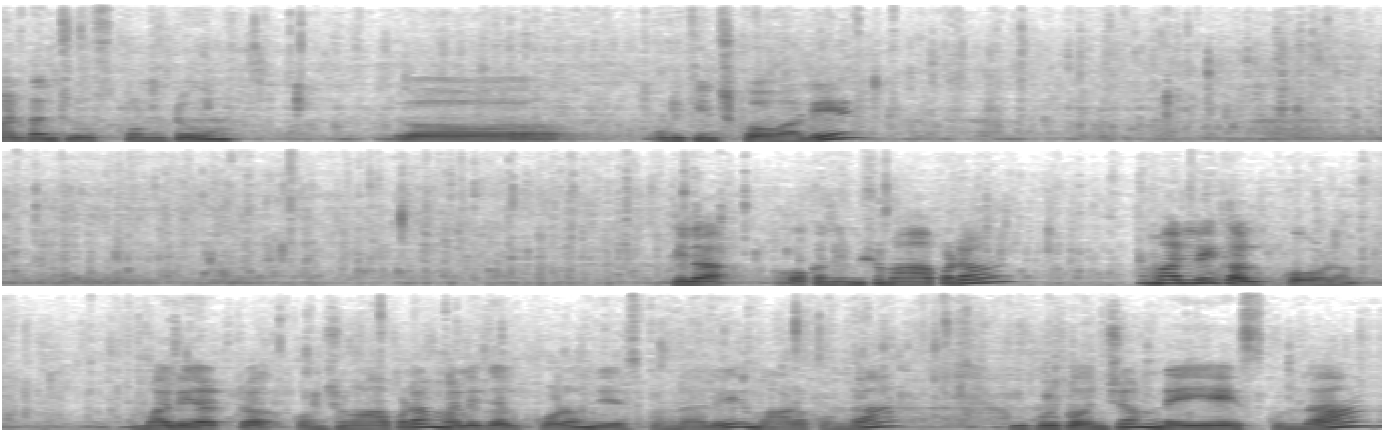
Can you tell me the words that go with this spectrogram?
మంటను చూసుకుంటూ ఉడికించుకోవాలి. ఇలా ఒక నిమిషం ఆపడం మళ్ళీ కలుపుకోవడం. మళ్ళీ అట్ట కొంచెం ఆపడం మళ్ళీ కలుపుకోవడం చేస్తుండాలి మాడకుండా. ఇప్పుడు కొంచెం నెయ్యి వేసుకుందాం.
